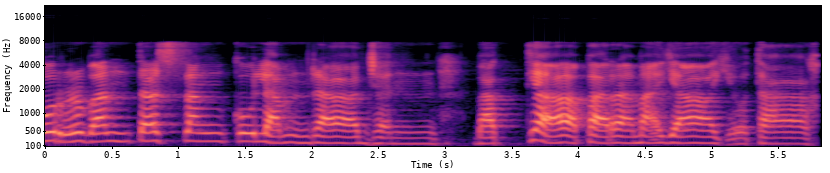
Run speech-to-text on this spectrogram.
कुर्वन्तः सङ्कुलं राजन् भक्त्या परमया युताः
